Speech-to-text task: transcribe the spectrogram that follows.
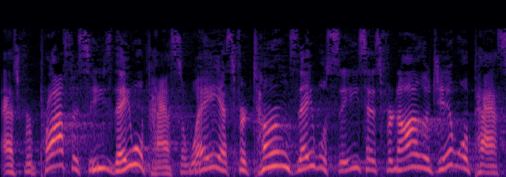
As for prophecies, they will pass away. As for tongues, they will cease. As for knowledge, it will pass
